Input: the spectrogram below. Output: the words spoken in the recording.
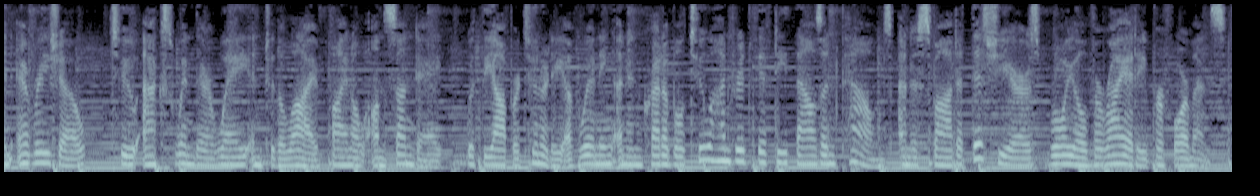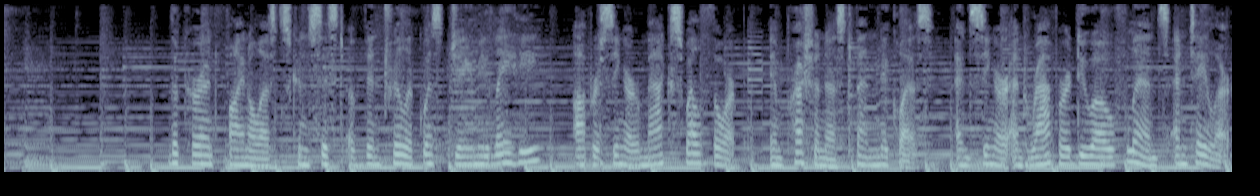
In every show, two acts win their way into the live final on Sunday, with the opportunity of winning an incredible £250,000 and a spot at this year's Royal Variety performance. The current finalists consist of ventriloquist Jamie Leahy, opera singer Maxwell Thorpe, impressionist Ben Nickless, and singer and rapper duo Flints and Taylor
